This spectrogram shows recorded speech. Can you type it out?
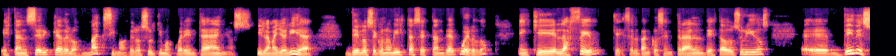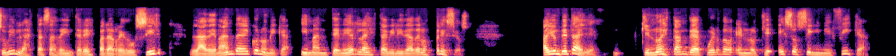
están cerca de los máximos de los últimos 40 años y la mayoría de los economistas están de acuerdo en que la Fed, que es el Banco Central de Estados Unidos, eh, debe subir las tasas de interés para reducir la demanda económica y mantener la estabilidad de los precios. Hay un detalle, que no están de acuerdo en lo que eso significa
